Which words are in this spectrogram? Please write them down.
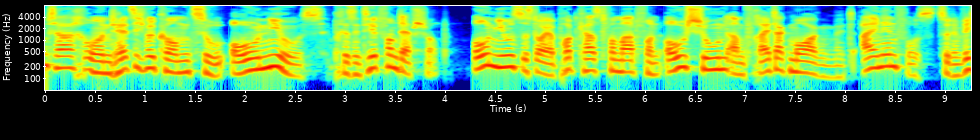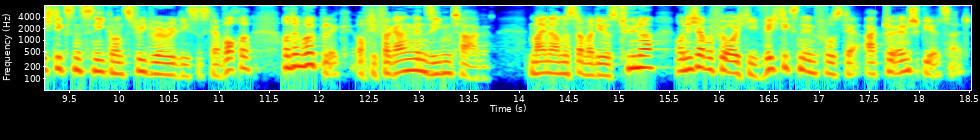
Guten Tag und herzlich willkommen zu O News, präsentiert von DevShop. O News ist euer Podcast-Format von O Shoon am Freitagmorgen mit allen Infos zu den wichtigsten Sneaker- und Streetwear-Releases der Woche und im Rückblick auf die vergangenen sieben Tage. Mein Name ist Amadeus Thüner und ich habe für euch die wichtigsten Infos der aktuellen Spielzeit.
